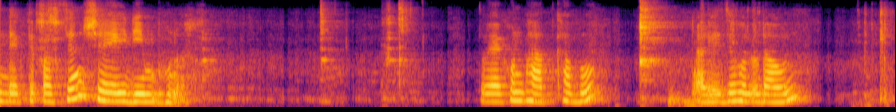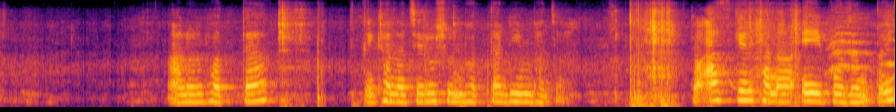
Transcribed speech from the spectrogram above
দেখতে পাচ্ছেন, সেই ডিম ভুনা। তো এখন ভাত খাব, আর এই যে হলো ডাউল। আলুর ভর্তা, এখানে আছে রসুন ভর্তা, ডিম ভাজা। তো আজকের খানা এই পর্যন্তই।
